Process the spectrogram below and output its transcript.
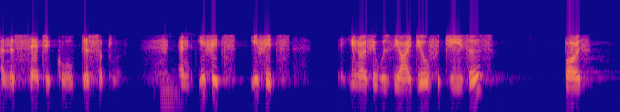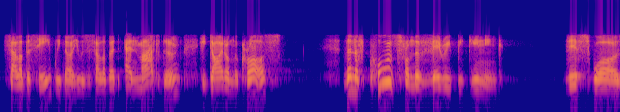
an ascetical discipline. Mm. And if it's if it's you know if it was the ideal for Jesus, both celibacy, we know he was a celibate, and martyrdom, he died on the cross, then of course from the very beginning, this was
